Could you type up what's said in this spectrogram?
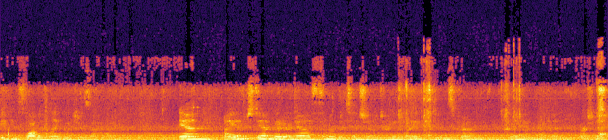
speaking Slavic languages at home. And I understand better now some of the tension between my students from Ukraine and Russia.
